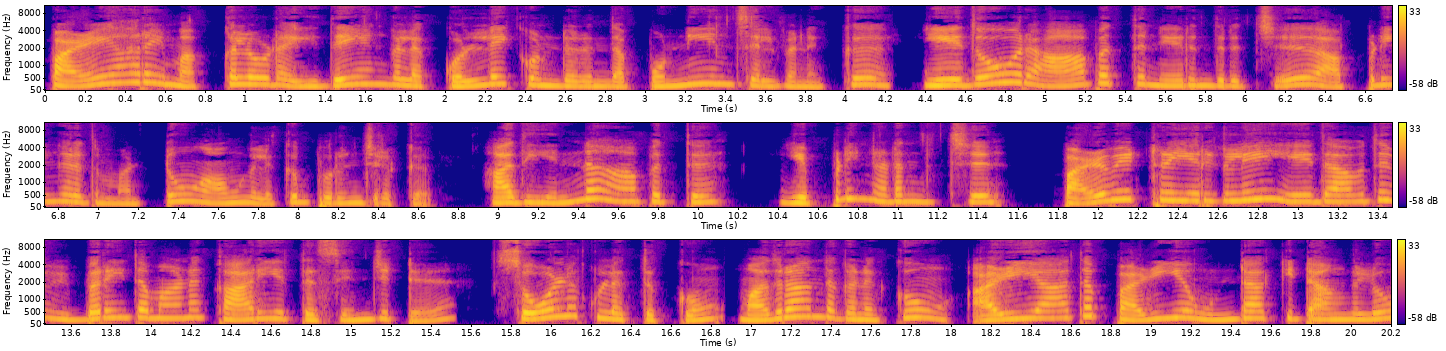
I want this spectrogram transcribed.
பழையாறை மக்களோட இதயங்களை கொள்ளை கொண்டிருந்த பொன்னியின் செல்வனுக்கு ஏதோ ஒரு ஆபத்து நேர்ந்துருச்சு அப்படிங்கறது மட்டும் அவங்களுக்கு புரிஞ்சிருக்கு. அது என்ன ஆபத்து? எப்படி நடந்துச்சு? பழவேற்றையர்களே ஏதாவது விபரீதமான காரியத்தை செஞ்சுட்டு சோழ குலத்துக்கும் மதுராந்தகனுக்கும் அழியாத பழிய உண்டாக்கிட்டாங்களோ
